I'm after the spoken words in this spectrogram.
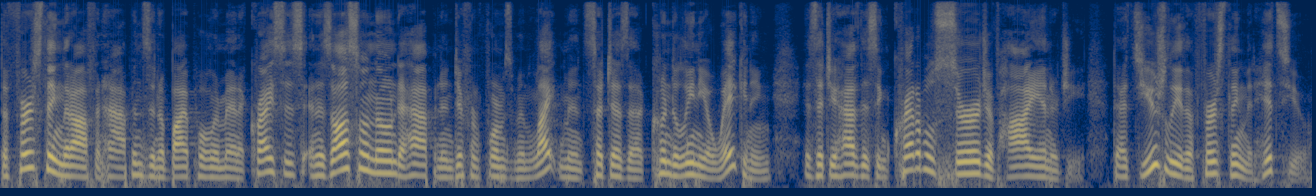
The first thing that often happens in a bipolar manic crisis, and is also known to happen in different forms of enlightenment, such as a Kundalini awakening, is that you have this incredible surge of high energy. That's usually the first thing that hits you.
